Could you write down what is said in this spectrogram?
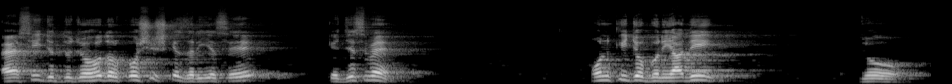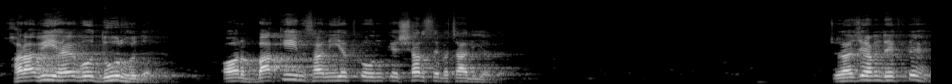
ایسی جد وجہد اور کوشش کے ذریعے سے کہ جس میں ان کی جو بنیادی جو خرابی ہے وہ دور ہو جائے اور باقی انسانیت کو ان کے شر سے بچا لیا جائے۔ چنانچہ ہم دیکھتے ہیں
